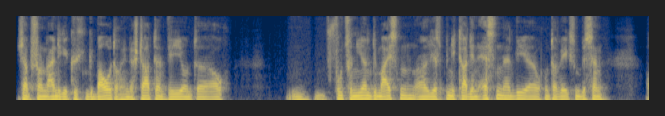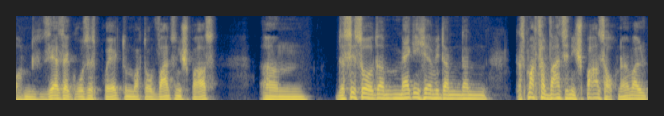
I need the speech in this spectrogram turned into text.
Ich habe schon einige Küchen gebaut, auch in der Stadt irgendwie und äh, auch mh, funktionieren die meisten. Äh, jetzt bin ich gerade in Essen irgendwie äh, unterwegs, ein bisschen auch ein sehr, sehr großes Projekt und macht auch wahnsinnig Spaß. Ähm, das ist so, da merke ich irgendwie dann, dann, das macht halt wahnsinnig Spaß auch, ne, weil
